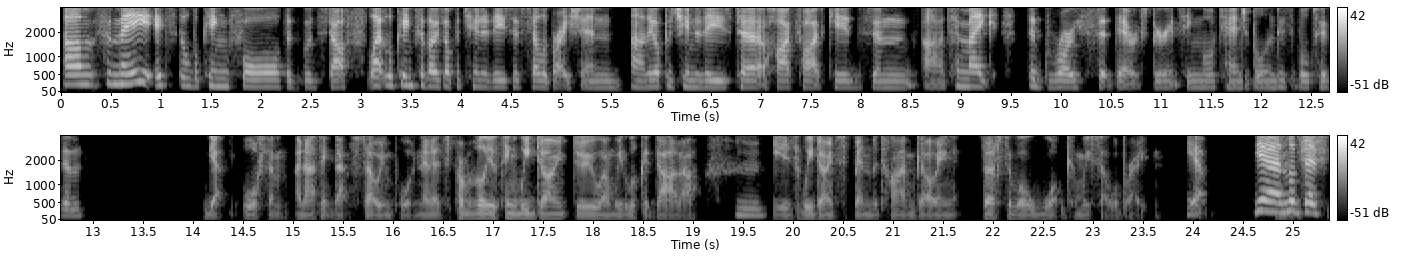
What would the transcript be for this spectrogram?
um, for me, it's the looking for the good stuff, like looking for those opportunities of celebration, uh, the opportunities to high five kids and uh, to make the growth that they're experiencing more tangible and visible to them. Yeah, awesome. And I think that's so important. And it's probably the thing we don't do when we look at data mm. is we don't spend the time going, first of all, what can we celebrate? Yeah. Yeah, and, look, there's.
